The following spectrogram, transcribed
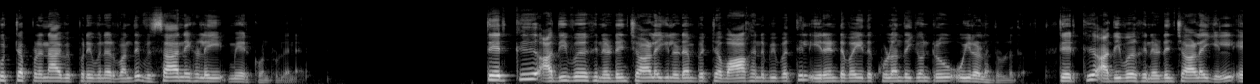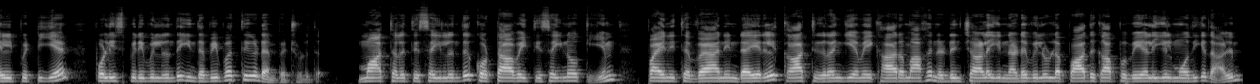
குற்றப்புலனாய்வு பிரிவினர் வந்து விசாரணைகளை மேற்கொண்டுள்ளனர். தெற்கு அதிவேக நெடுஞ்சாலையில் இடம்பெற்ற வாகன விபத்தில் இரண்டு வயது குழந்தையொன்று உயிரிழந்துள்ளது. தெற்கு அதிவேக நெடுஞ்சாலையில் எல்பிட்டிய போலீஸ் பிரிவிலிருந்து இந்த விபத்து இடம்பெற்றுள்ளது. மாத்தள திசையிலிருந்து கொட்டாவை திசை நோக்கி பயணித்த வேனின் டயரில் காற்று இறங்கியமை காரணமாக நெடுஞ்சாலையின் நடுவில் உள்ள பாதுகாப்பு வேலியில் மோதியதால்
